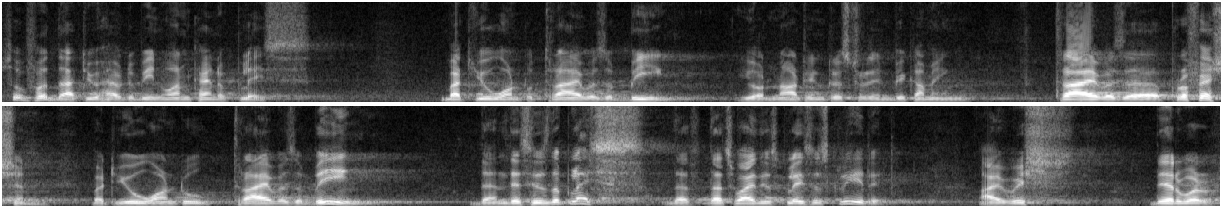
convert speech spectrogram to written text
So for that you have to be in one kind of place. But you want to thrive as a being, you're not interested in becoming… thrive as a profession, but you want to thrive as a being, then this is the place. That's, that's why this place is created. I wish there were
